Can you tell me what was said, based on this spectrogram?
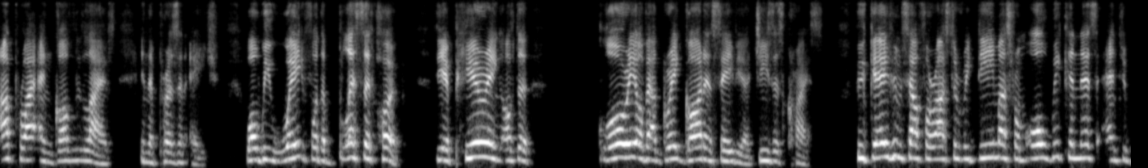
upright, and godly lives in the present age while we wait for the blessed hope the appearing of the glory of our great God and Savior, Jesus Christ, who gave himself for us to redeem us from all wickedness and to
